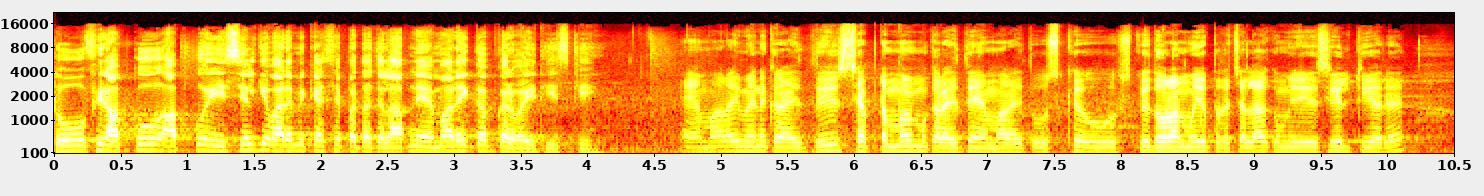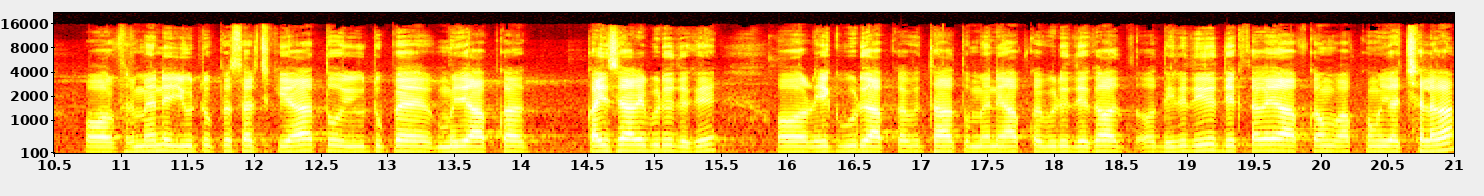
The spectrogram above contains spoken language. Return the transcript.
तो फिर आपको आपको एसीएल के बारे में कैसे पता चला? आपने एमआरआई कब करवाई थी इसकी? एमआरआई मैंने कराई थी सितंबर में कराई थी एम तो उसके उसके दौरान मुझे पता चला कि मुझे ए टीयर है। और फिर मैंने यूट्यूब पे सर्च किया तो यूट्यूब पे मुझे आपका कई सारे वीडियो देखे। और एक वीडियो आपका भी था तो मैंने आपका वीडियो देखा और धीरे धीरे देखता गया आपका आपका मुझे अच्छा लगा।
